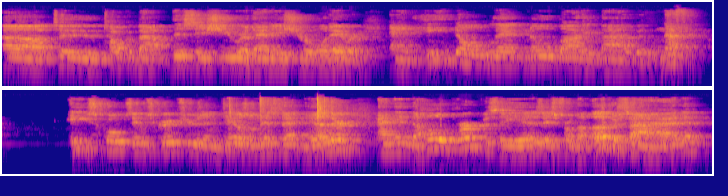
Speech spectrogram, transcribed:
uh, to talk about this issue or that issue or whatever, and he don't let nobody by with nothing. He quotes them scriptures and tells them this, that, and the other, and then the whole purpose is is for the other side.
